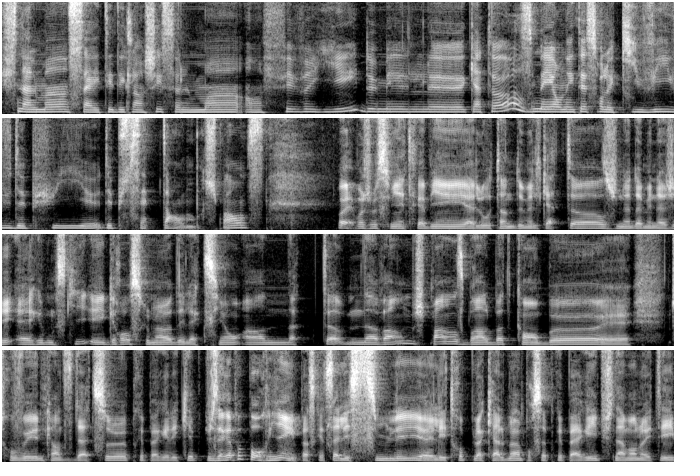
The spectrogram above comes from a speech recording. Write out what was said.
Finalement, ça a été déclenché seulement en février 2014, mais on était sur le qui-vive depuis, depuis septembre, je pense. Ouais, moi je me souviens très bien à l'automne 2014, je venais d'aménager à Rimouski et grosse rumeur d'élection en novembre, je pense, branle-bas de combat, euh, trouver une candidature, préparer l'équipe. Je dirais pas pour rien, parce que ça allait stimuler euh, les troupes localement pour se préparer, puis finalement on a été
